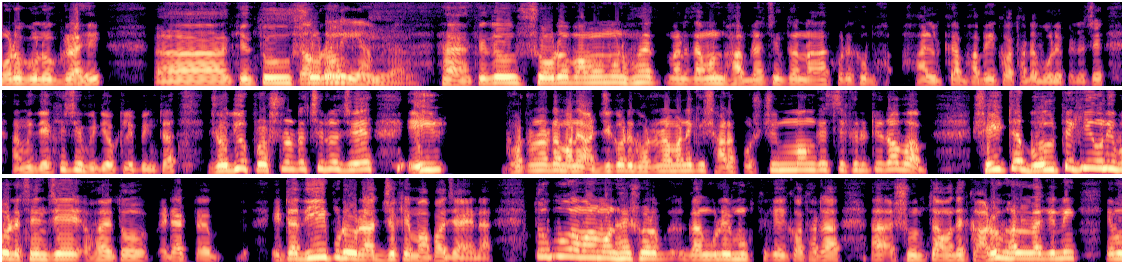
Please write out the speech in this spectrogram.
বড় গুণগ্রাহী। আহ, কিন্তু সৌরভ হ্যাঁ কিন্তু সৌরভ আমার মনে হয় মানে তেমন ভাবনা চিন্তা না করে খুব হালকা ভাবেই কথাটা বলে ফেলেছে। আমি দেখেছি ভিডিও ক্লিপিংটা যদিও প্রশ্নটা ছিল যে এই ঘটনাটা মানে আর্যিকরের ঘটনা মানে কি সারা পশ্চিমবঙ্গে সিকিউরিটির অভাব? সেইটা বলতে গিয়ে উনি বলেছেন যে হয়তো এটা একটা, এটা দিয়েই পুরো রাজ্যকে মাপা যায় না। তবু আমার মনে হয় সৌরভ গাঙ্গুলির মুখ থেকে এই কথাটা শুনতে আমাদের কারও ভালো লাগেনি এবং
